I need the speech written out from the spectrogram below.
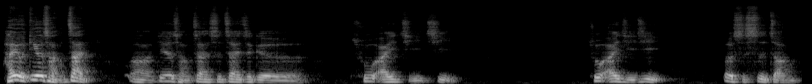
还有第二场战啊，第二场战是在这个出埃及记，出埃及记二十四章。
